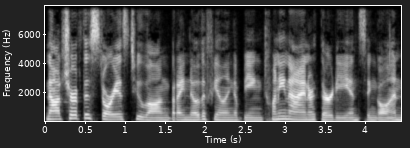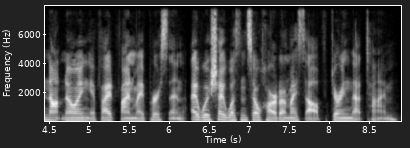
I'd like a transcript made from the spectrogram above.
Not sure if this story is too long, but I know the feeling of being 29 or 30 and single and not knowing if I'd find my person. I wish I wasn't so hard on myself during that time.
